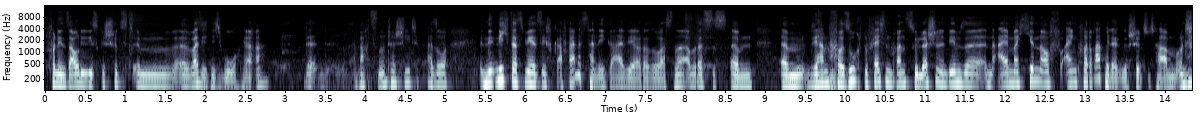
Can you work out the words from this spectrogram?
von den Saudis geschützt im, äh, weiß ich nicht wo, ja macht es einen Unterschied? Also nicht, dass mir jetzt Afghanistan egal wäre oder sowas, ne? Aber das ist, ähm, ähm, die haben versucht, einen Flächenbrand zu löschen, indem sie ein Eimerchen auf einen Quadratmeter geschüttet haben und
